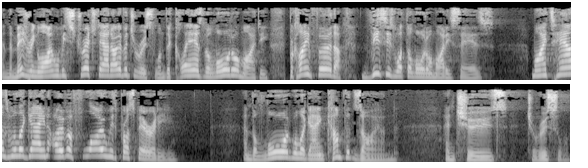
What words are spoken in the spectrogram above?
And the measuring line will be stretched out over Jerusalem, declares the Lord Almighty. Proclaim further, this is what the Lord Almighty says. My towns will again overflow with prosperity. And the Lord will again comfort Zion and choose Jerusalem.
